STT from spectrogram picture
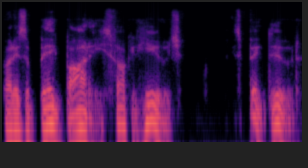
but he's a big body. He's fucking huge. He's a big dude.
